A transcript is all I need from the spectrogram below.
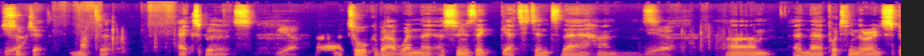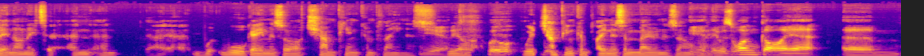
yeah. subject matter experts yeah. uh, talk about when they as soon as they get it into their hands, yeah, um, and they're putting their own spin on it and and uh, war gamers are champion complainers. Yeah, we are. Well, we're champion complainers and moaners, aren't yeah, we? There was one guy at um,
